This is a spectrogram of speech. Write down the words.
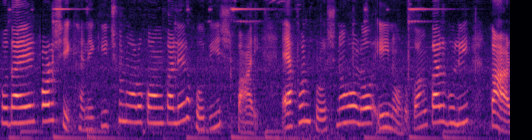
খোদাইয়ের পর সেখানে কিছু নরকঙ্কালের হদিশ পায়। এখন প্রশ্ন হলো, এই নরকঙ্কালগুলি কার?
